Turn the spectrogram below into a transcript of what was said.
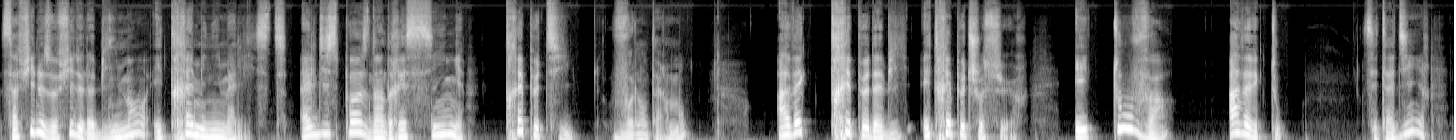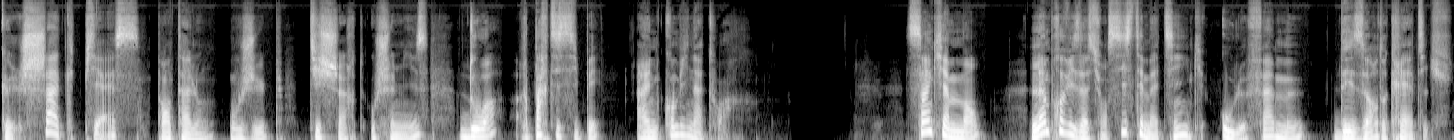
Sa philosophie de l'habillement est très minimaliste. Elle dispose d'un dressing très petit, volontairement, avec très peu d'habits et très peu de chaussures. Et tout va avec tout. C'est-à-dire que chaque pièce, pantalon ou jupe, t-shirt ou chemise, doit participer à une combinatoire. Cinquièmement, l'improvisation systématique ou le fameux désordre créatif.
